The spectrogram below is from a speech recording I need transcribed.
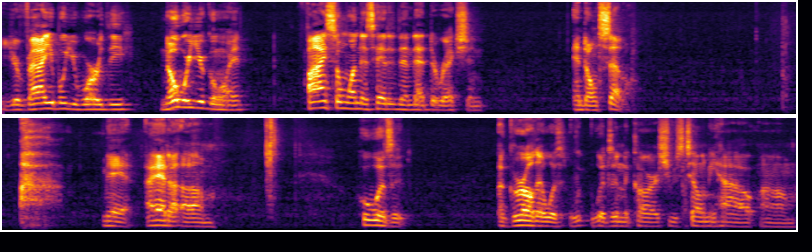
you're valuable, you're worthy, know where you're going, find someone that's headed in that direction, and don't settle. Man, I had a, um, who was it? A girl that was was in the car. She was telling me how um,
